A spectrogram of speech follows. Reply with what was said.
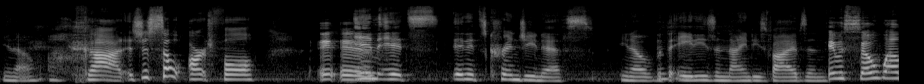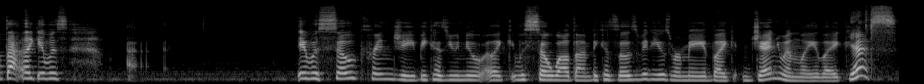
You know, oh God, it's just so artful. It is. in its in its cringiness, you know, with the Mm-hmm. 80s and 90s vibes and it was so well done. Like it was. It was so cringy because you knew, like, it was so well done because those videos were made, like, genuinely, like, yes.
